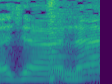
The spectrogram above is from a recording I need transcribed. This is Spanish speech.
دجانا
